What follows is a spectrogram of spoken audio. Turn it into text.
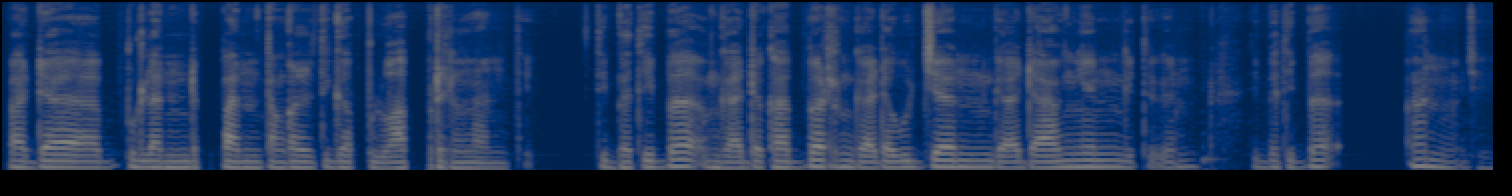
pada bulan depan tanggal 30 April nanti tiba-tiba nggak ada kabar nggak ada hujan nggak ada angin gitu kan. Tiba-tiba anu cuy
